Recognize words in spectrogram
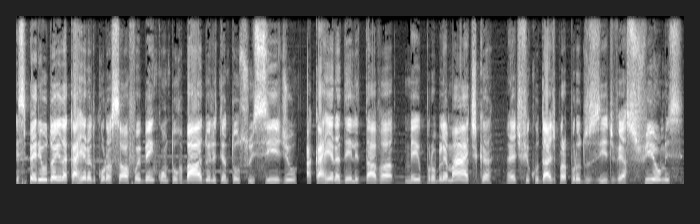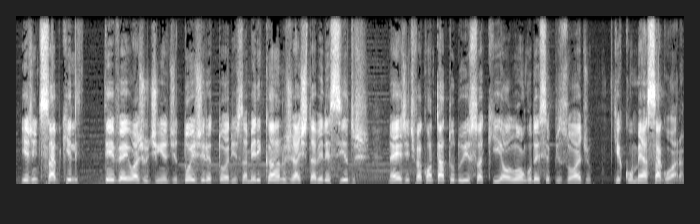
Esse período aí da carreira do Kurosawa foi bem conturbado, ele tentou suicídio, a carreira dele estava meio problemática, né, dificuldade para produzir diversos filmes, e a gente sabe que ele teve aí uma ajudinha de dois diretores americanos já estabelecidos, né? E a gente vai contar tudo isso aqui ao longo desse episódio que começa agora.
